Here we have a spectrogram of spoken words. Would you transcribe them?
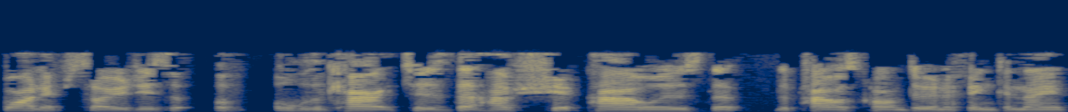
one episode is of all the characters that have shit powers that the powers can't do anything, and they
